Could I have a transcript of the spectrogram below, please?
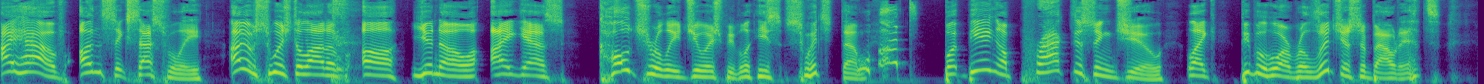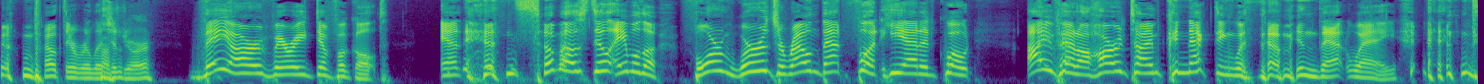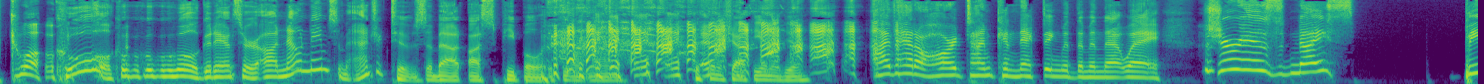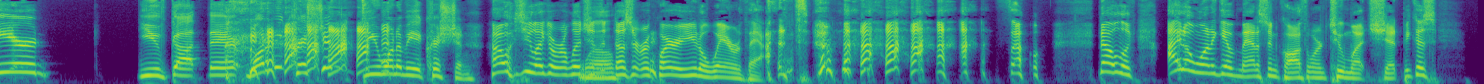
I have unsuccessfully. I have switched a lot of, uh, you know, I guess culturally Jewish people. He's switched them What? but being a practicing Jew, like people who are religious about it, about their religion, Sure. they are very difficult. And, and somehow still able to form words around that foot, he added, quote, I've had a hard time connecting with them in that way. End quote. Cool, cool, cool, cool, cool, cool. Good answer. Uh, now name some adjectives about us people if you don't to finish out the interview. I've had a hard time connecting with them in that way. Sure is nice beard you've got there. Want to be Christian? Do you want to be a Christian? How would you like a religion Well- that doesn't require you to wear that? so, now look, I don't want to give Madison Cawthorn too much shit because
